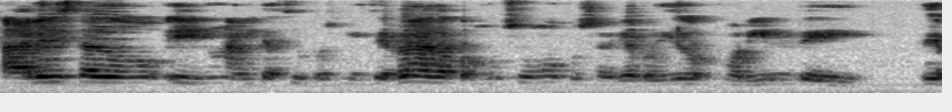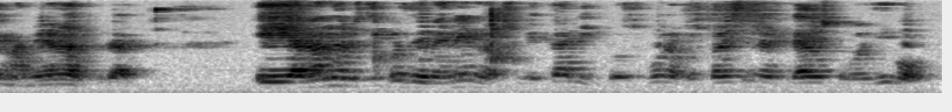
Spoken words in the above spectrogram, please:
al haber estado en una habitación pues, muy cerrada, con mucho humo, pues habría podido morir de, de manera natural. Eh, hablando de los tipos de venenos metálicos, bueno, pues parecen empleados, como os digo,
